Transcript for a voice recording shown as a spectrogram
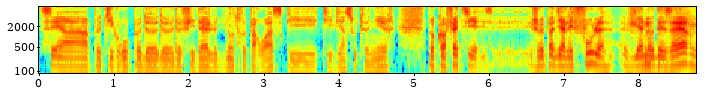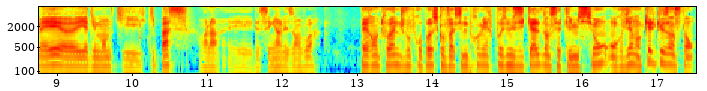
c'est un petit groupe de, de, de fidèles d'une autre paroisse qui, qui, vient soutenir. Donc en fait, je ne vais pas dire les foules viennent au désert, mais il y a du monde qui, qui passe. Voilà, et le Seigneur les envoie. Père Antoine, je vous propose qu'on fasse une première pause musicale dans cette émission. On revient dans quelques instants.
